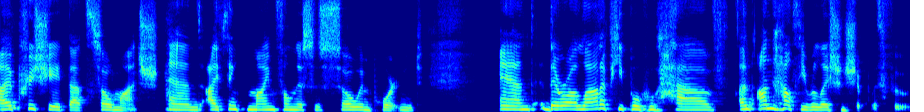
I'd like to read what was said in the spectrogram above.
I appreciate that so much. And I think mindfulness is so important. And there are a lot of people who have an unhealthy relationship with food.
